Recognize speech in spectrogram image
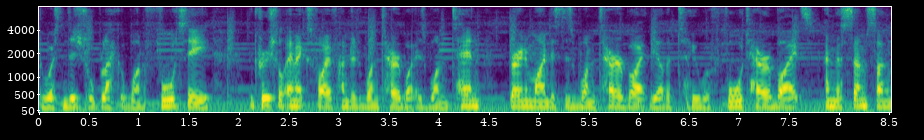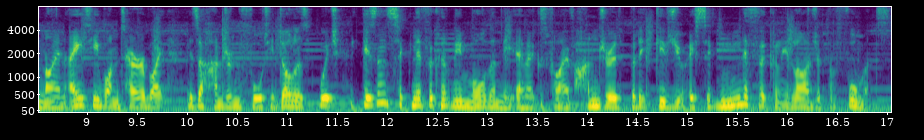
the Western Digital Black at 140, the Crucial MX500 one terabyte is 110. Bearing in mind this is one terabyte, the other two were four terabytes, and the Samsung 980 one terabyte is $140, which isn't significantly more than the MX500, but it gives you a significantly larger performance.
